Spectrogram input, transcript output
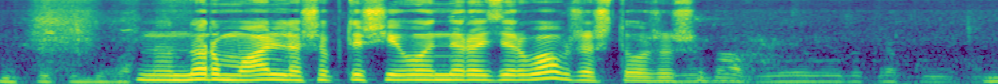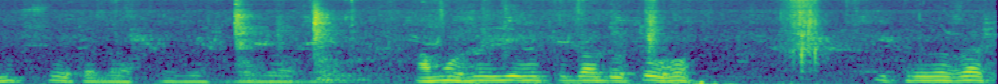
Ну? Ну, нормально, щоб ти ж його не розірвав вже ж теж. Ну Щоб... да, бо я крепко не Ну все, тоді я ж. А може його туди до того і прив'язати?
